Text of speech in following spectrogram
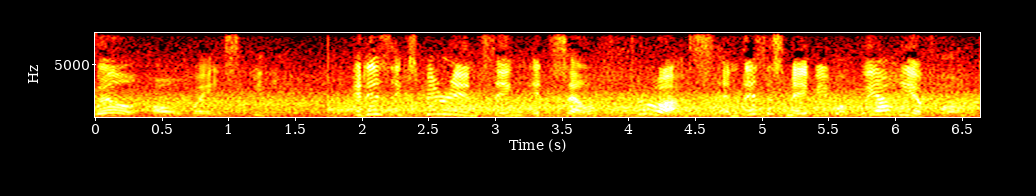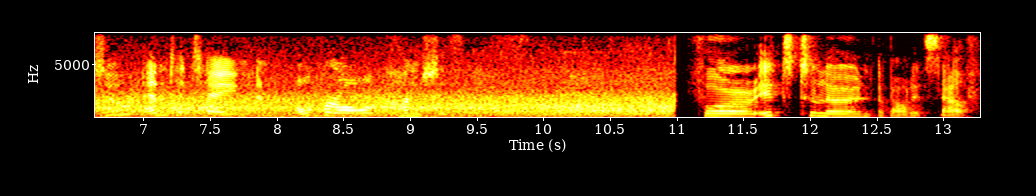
will always be. It is experiencing itself through us and this is maybe what we are here for, to entertain an overall consciousness. For it to learn about itself.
